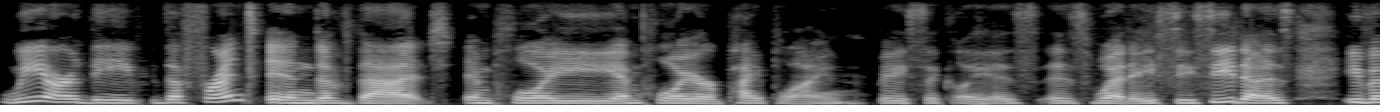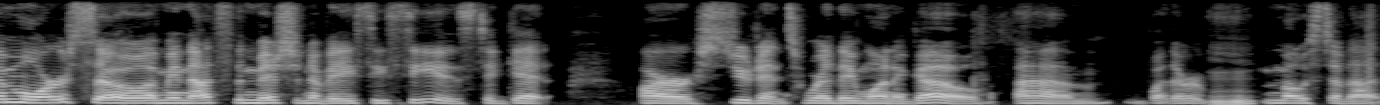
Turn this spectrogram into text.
we are the the front end of that employee employer pipeline basically is is what ACC does even more so. I mean that's the mission of ACC is to get our students where they want to go um, whether mm-hmm. most of that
